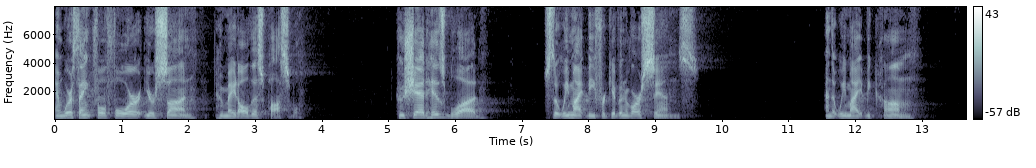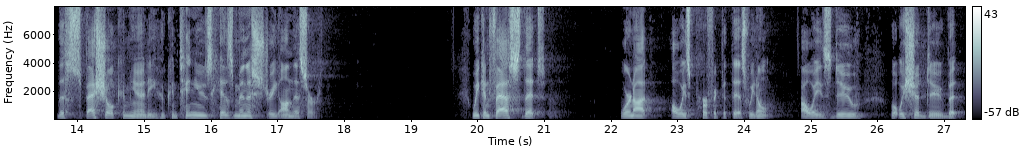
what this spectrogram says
And we're thankful for your Son who made all this possible, who shed his blood so that we might be forgiven of our sins and that we might become the special community who continues his ministry on this earth. We confess that we're not always perfect at this. We don't always do what we should do, but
